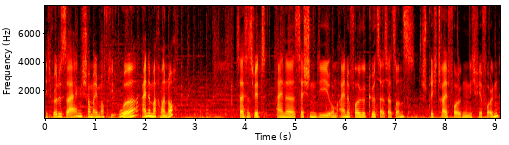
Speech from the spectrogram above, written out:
ich würde sagen, ich schaue mal eben auf die Uhr. Eine machen wir noch. Das heißt, es wird eine Session, die um eine Folge kürzer ist als sonst. Sprich drei Folgen, nicht vier Folgen.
